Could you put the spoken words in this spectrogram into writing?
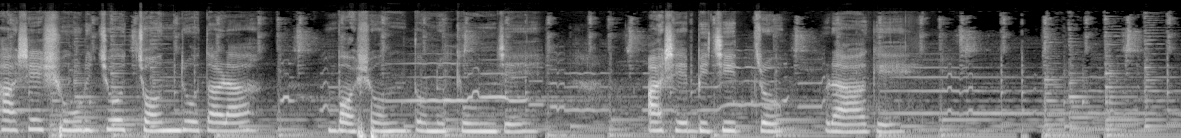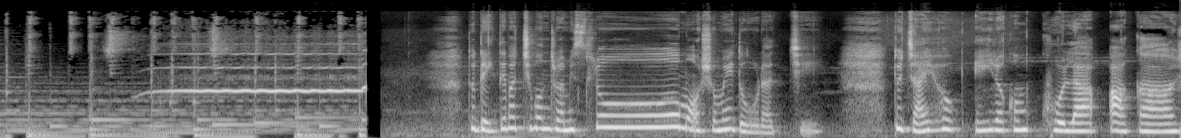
হাসে সূর্য চন্দ্র তারা, বসন্ত নিকুঞ্জে আসে বিচিত্র রাগে। তো দেখতে পাচ্ছ বন্ধুরা আমি স্লো মৌসুমেই দৌড়াচ্ছি। তো যাই হোক এই রকম খোলা আকাশ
